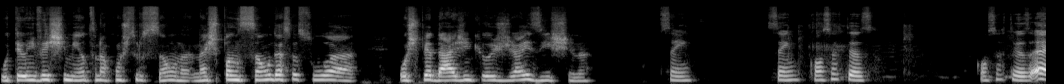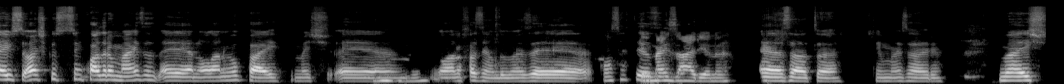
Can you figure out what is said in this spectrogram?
o teu investimento na construção, na, na expansão dessa sua hospedagem que hoje já existe, né? Sim, sim, com certeza. Com certeza. É, isso, acho que isso se enquadra mais é, lá no meu pai, mas é, uhum. lá na fazenda, mas é com certeza. Tem mais área, né? É, exato, é. Tem mais área. Mas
